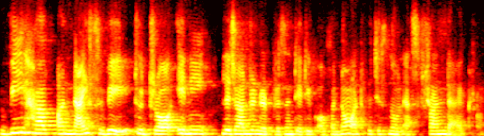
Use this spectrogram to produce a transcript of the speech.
we have a nice way to draw any Legendrian representative of a knot, which is known as front diagram.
